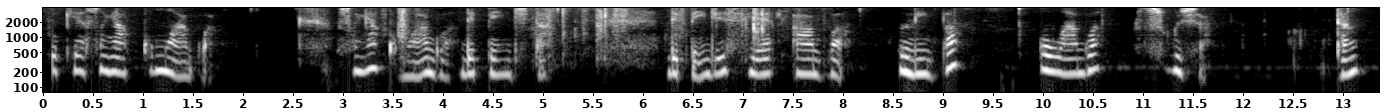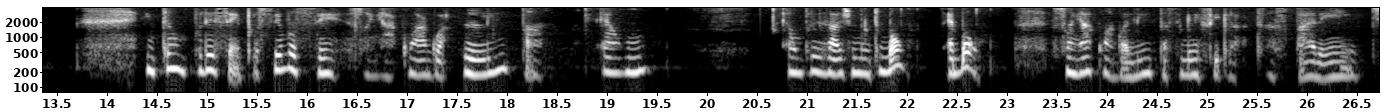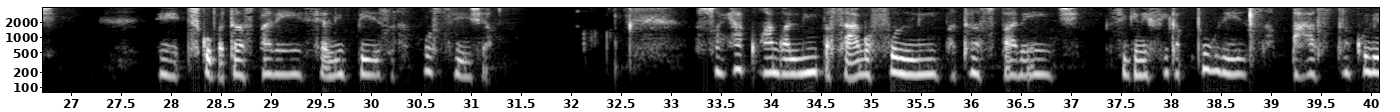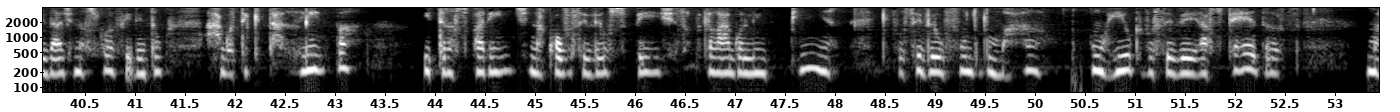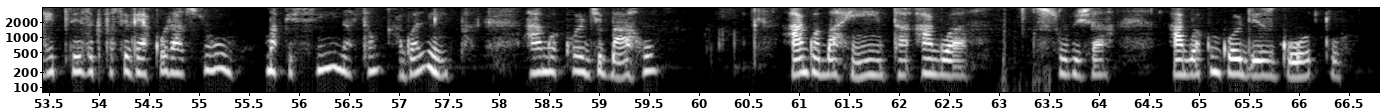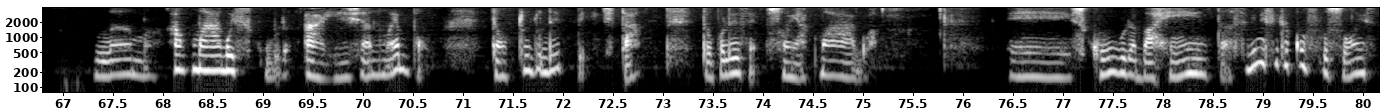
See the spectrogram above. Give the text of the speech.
O que é sonhar com água? Sonhar com água depende, tá? Depende se é água limpa ou água suja, tá? Então, por exemplo, se você sonhar com água limpa, é um é um presságio muito bom, é bom. Sonhar com água limpa significa transparente, é, desculpa, transparência, limpeza, ou seja, Sonhar com água limpa, se a água for limpa, transparente, significa pureza, paz, tranquilidade na sua vida. Então, a água tem que estar tá limpa e transparente, na qual você vê os peixes, sabe aquela água limpinha que você vê o fundo do mar, um rio que você vê as pedras, uma represa que você vê a cor azul, uma piscina, então água limpa. Água cor de barro, água barrenta, água suja, água com cor de esgoto, lama, uma água escura. Aí já não é bom. Então tudo depende, tá? Então, por exemplo, sonhar com uma água é, escura, barrenta, significa confusões,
